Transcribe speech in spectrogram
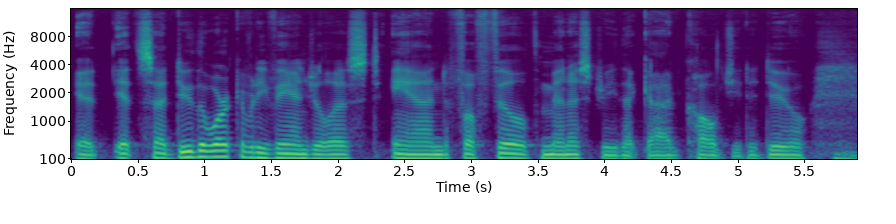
it, it said, do the work of an evangelist and fulfill the ministry that God called you to do. Mm.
